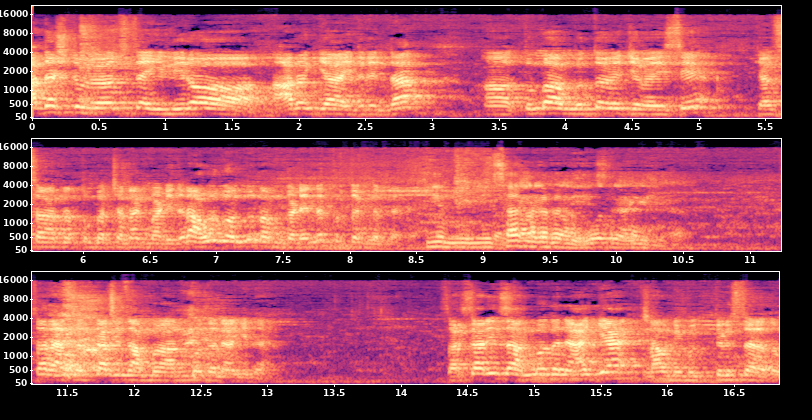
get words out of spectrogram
ಆದಷ್ಟು ವ್ಯವಸ್ಥೆ ಇಲ್ಲಿರೋ ಆರೋಗ್ಯ ಇದರಿಂದ ತುಂಬ ಮುತುವರ್ಜಿ ವಹಿಸಿ ಕೆಲಸವನ್ನು ತುಂಬ ಚೆನ್ನಾಗಿ ಮಾಡಿದ್ದಾರೆ. ಅವ್ರಿಗೊಂದು ನಮ್ಮ ಕಡೆಯಿಂದ ಕೃತಜ್ಞತೆ. ಸರ್ ಆ ಸರ್ಕಾರದಿಂದ ಅನುಮೋದನೆ ಆಗಿದೆ. ಸರ್ಕಾರದಿಂದ ಅನುಮೋದನೆ ಆಗಿ ನಾವು ನಿಮಗೆ ತಿಳಿಸ್ತಾ ಇರೋದು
